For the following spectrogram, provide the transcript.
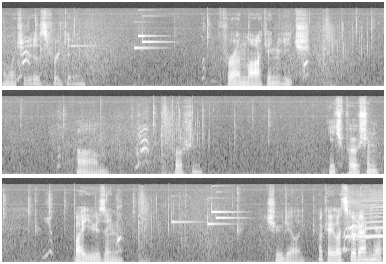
how much it is for getting... For unlocking each... Um... Potion. Each potion by using Chu jelly. Okay, let's go down here.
